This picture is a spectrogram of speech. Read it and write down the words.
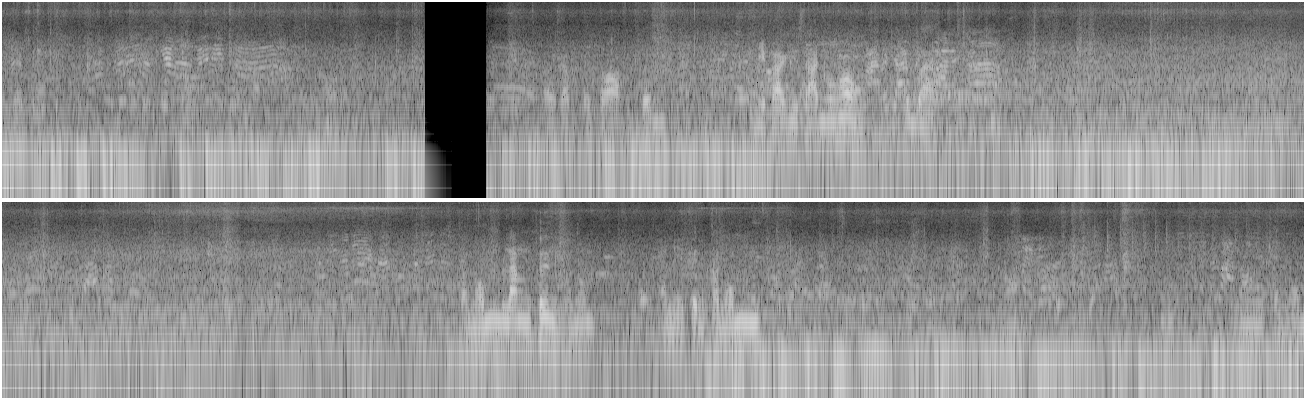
บรรยากาศครับไปต่อเป็นอันนี้ภาคอีสานของห้องเป็นว่าขนมลังพึ่งขนม อันนี้เป็นขนมเนาะมีขนม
